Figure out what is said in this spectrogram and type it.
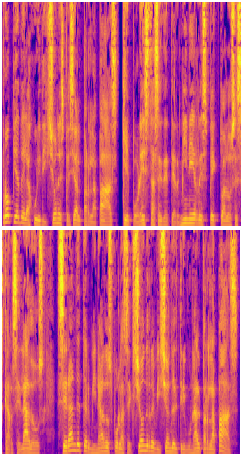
propia de la Jurisdicción Especial para la Paz, que por ésta se determine respecto a los escarcelados, serán determinados por la sección de revisión del Tribunal para la Paz,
